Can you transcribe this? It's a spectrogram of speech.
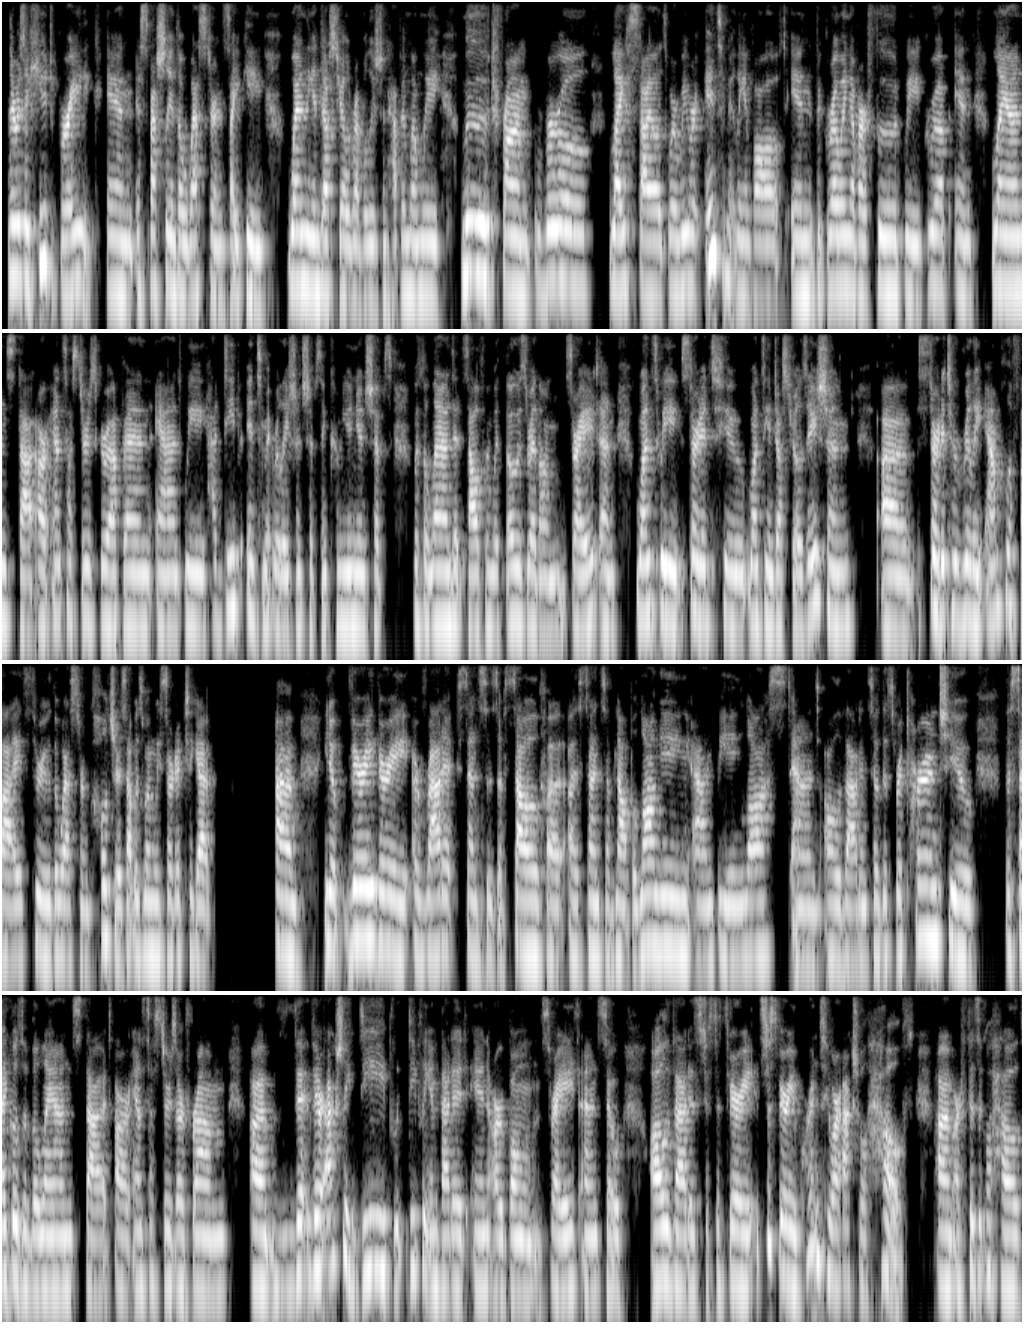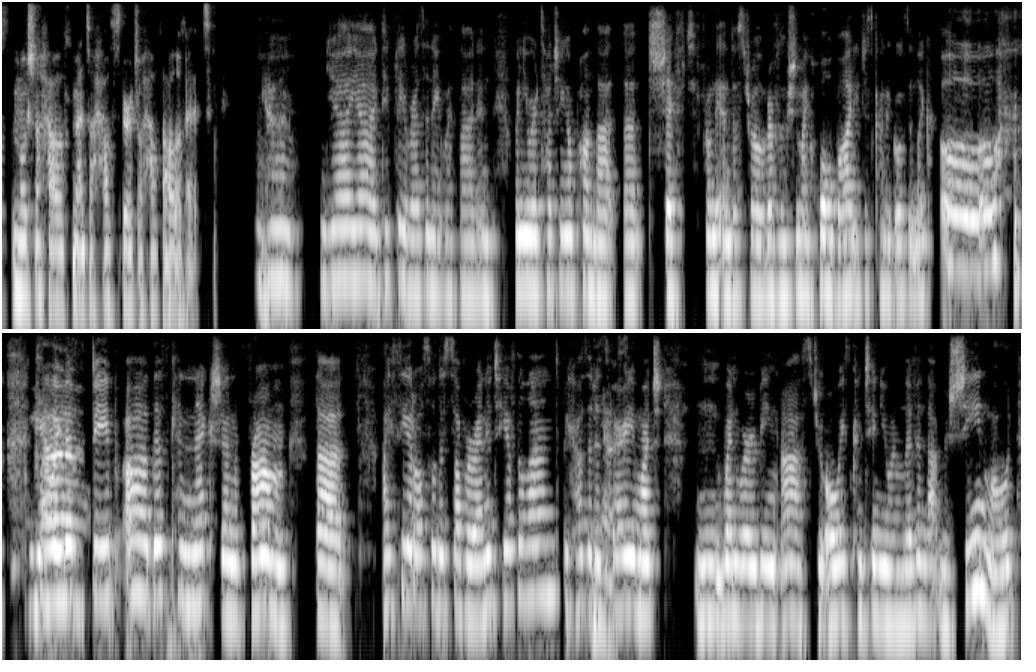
there was a huge break in especially in the western psyche when the industrial revolution happened when we moved from rural lifestyles where we were intimately involved in the growing of our food. We grew up in lands that our ancestors grew up in and we had deep intimate relationships and communionships with the land itself and with those rhythms right? And once we started to once the industrialization uh, started to really amplify through the Western cultures. That was when we started to get um, you know, very, very erratic senses of self, a, a, sense of not belonging and being lost, and all of that. And so, this return to the cycles of the lands that our ancestors are from, um, they're actually deep, deeply embedded in our bones, right? And so, all of that is just it's very, it's just very important to our actual health, um, our physical health, emotional health, mental health, spiritual health, all of it. Yeah. Mm-hmm. Yeah, yeah, I deeply resonate with that. And when you were touching upon that that shift from the industrial revolution, my whole body just kind of goes in like, oh, yeah. like this deep, oh, this connection from that. I see it also the sovereignty of the land because it is yes. very much when we're being asked to always continue and live in that machine mode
